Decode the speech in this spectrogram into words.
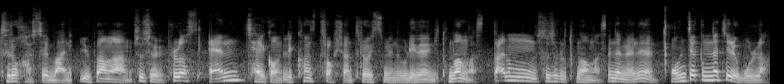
들어갔어요 많이. 유방암 수술 플러스 M 재건 reconstruction 들어있으면 우리는 도망갔어. 다른 수술로 도망갔어. 왜냐면은 언제 끝날지를 몰라.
